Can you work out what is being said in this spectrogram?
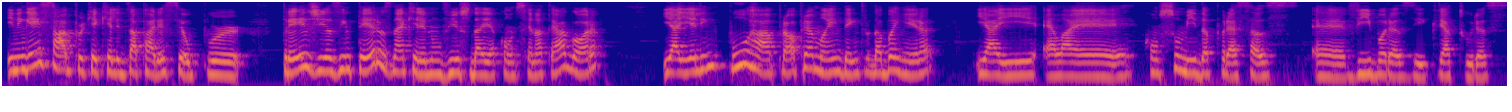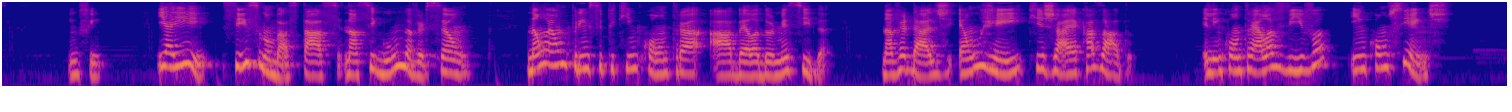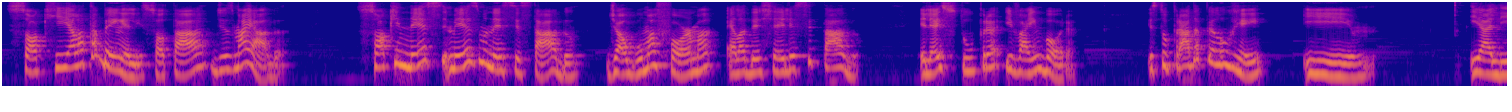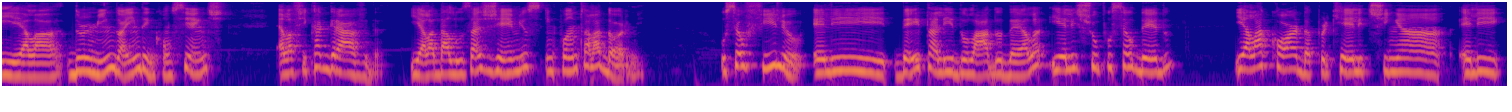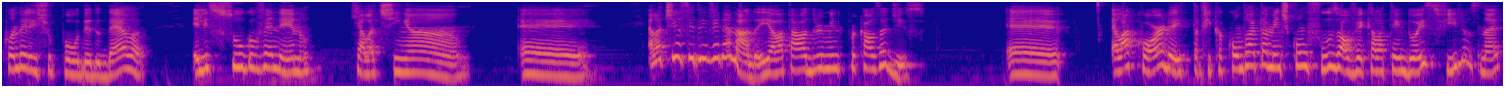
e ninguém sabe por que, que ele desapareceu por três dias inteiros, né? Que ele não viu isso daí acontecendo até agora. E aí ele empurra a própria mãe dentro da banheira. E aí ela é consumida por essas é, víboras e criaturas, enfim. E aí, se isso não bastasse, na segunda versão, não é um príncipe que encontra a Bela Adormecida. Na verdade, é um rei que já é casado. Ele encontra ela viva e inconsciente. Só que ela tá bem ali, só tá desmaiada. Só que nesse, mesmo nesse estado, de alguma forma, ela deixa ele excitado. Ele a estupra e vai embora. Estuprada pelo rei e, e ali ela dormindo ainda inconsciente, ela fica grávida e ela dá luz a gêmeos enquanto ela dorme. O seu filho, ele deita ali do lado dela e ele chupa o seu dedo e ela acorda porque ele tinha. Ele, quando ele chupou o dedo dela, ele suga o veneno que ela tinha. É, ela tinha sido envenenada e ela tava dormindo por causa disso. É, ela acorda e fica completamente confusa ao ver que ela tem dois filhos, né?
